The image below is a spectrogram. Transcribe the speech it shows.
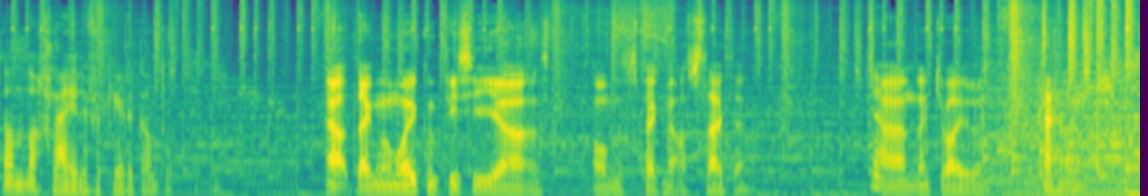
dan, dan glij je de verkeerde kant op. Ja, het lijkt me een mooie conclusie uh, om het gesprek mee af te sluiten. Ja. Uh, dankjewel Jeroen. Graag gedaan.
